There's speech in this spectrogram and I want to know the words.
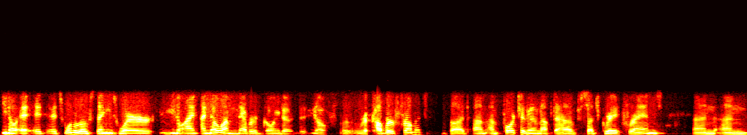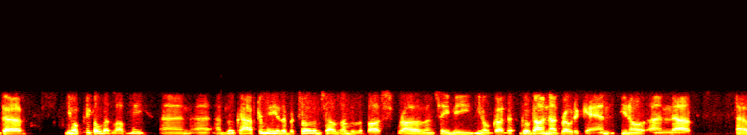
you know, it, it, it's one of those things where you know I, I know I'm never going to you know recover from it but I'm, I'm fortunate enough to have such great friends and and uh, you know people that love me and uh, and look after me that would throw themselves under the bus rather than see me you know go go down that road again you know and uh, uh,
